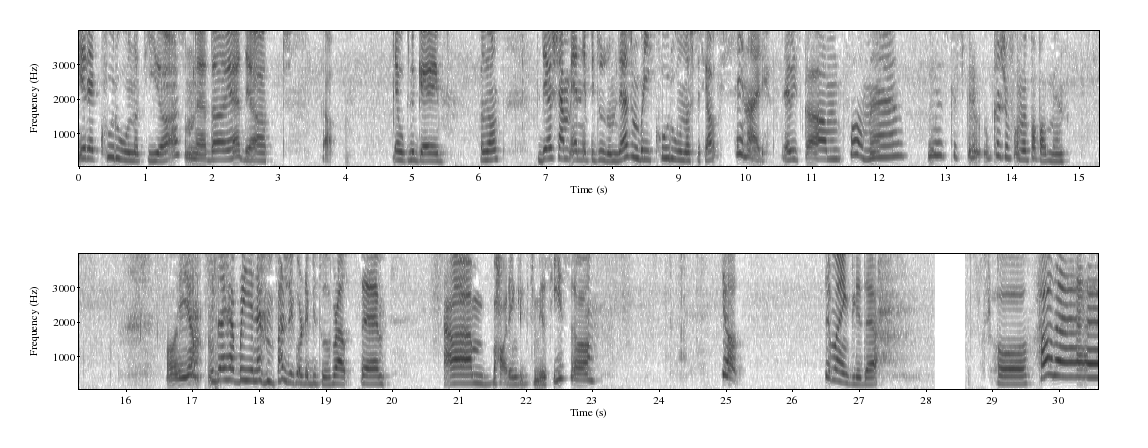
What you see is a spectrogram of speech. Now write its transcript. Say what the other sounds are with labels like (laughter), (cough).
Her det koronatida, som det da er. Det at Ja. Det er jo ikke noe gøy. Og sånn. Det kommer en episode om det, som blir koronaspesial senere. Det vi skal få med vi skal spørre, Kanskje få med pappaen min. Og ja, det her blir en (laughs) veldig kort episode, for at eh, jeg har egentlig ikke så mye å si, så Ja. Det var egentlig det. Så ha det!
